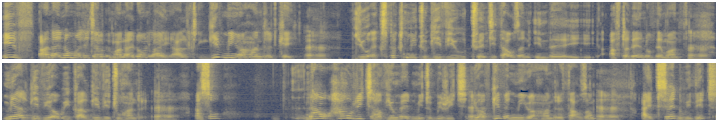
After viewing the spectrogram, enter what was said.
if and I normally tell them, and I don't lie, I'll give me your hundred k. Uh-huh. You expect me to give you twenty thousand in the after the end of the month. Uh-huh. Me, I'll give you a week. I'll give you two uh-huh. And so now, how rich have you made me to be rich? You have given me your hundred I trade with it.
